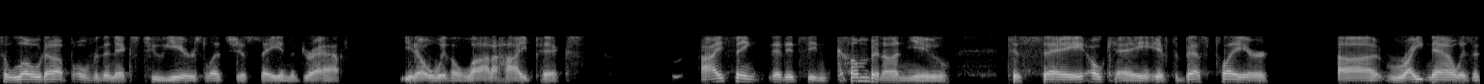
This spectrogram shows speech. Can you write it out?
to load up over the next two years, let's just say in the draft, you know, with a lot of high picks I think that it's incumbent on you to say, okay, if the best player uh, right now is a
